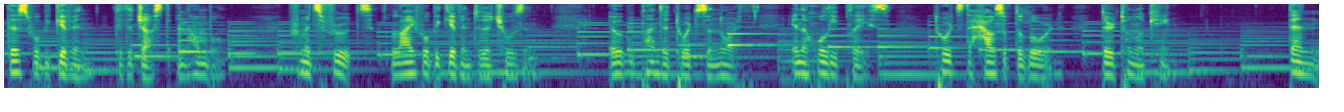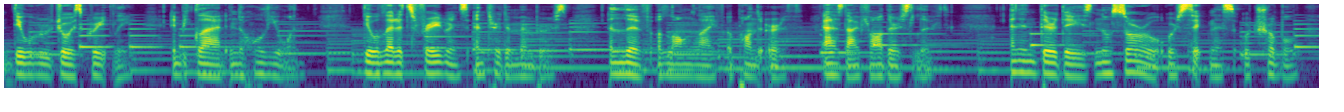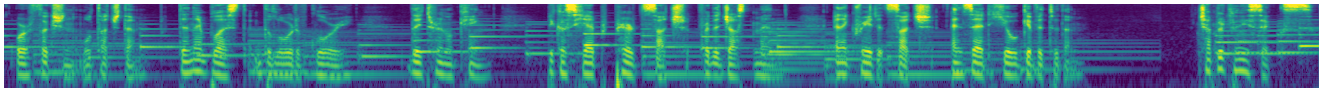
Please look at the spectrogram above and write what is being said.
this will be given to the just and humble. From its fruits, life will be given to the chosen. It will be planted towards the north, in a holy place, towards the house of the Lord, their eternal King. Then they will rejoice greatly and be glad in the Holy One. They will let its fragrance enter their members and live a long life upon the earth, as thy fathers lived. And in their days no sorrow or sickness or trouble or affliction will touch them. Then I blessed the Lord of glory, the eternal King, because he had prepared such for the just men, and had created such, and said he will give it to them. Chapter 26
